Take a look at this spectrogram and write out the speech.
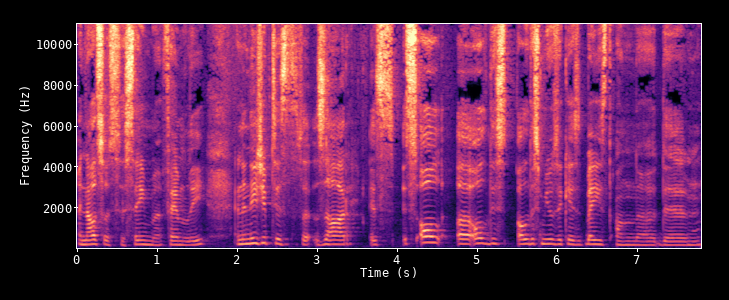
and also it's the same uh, family. And in Egypt is uh, zar. It's it's all uh, all this all this music is based on uh, the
